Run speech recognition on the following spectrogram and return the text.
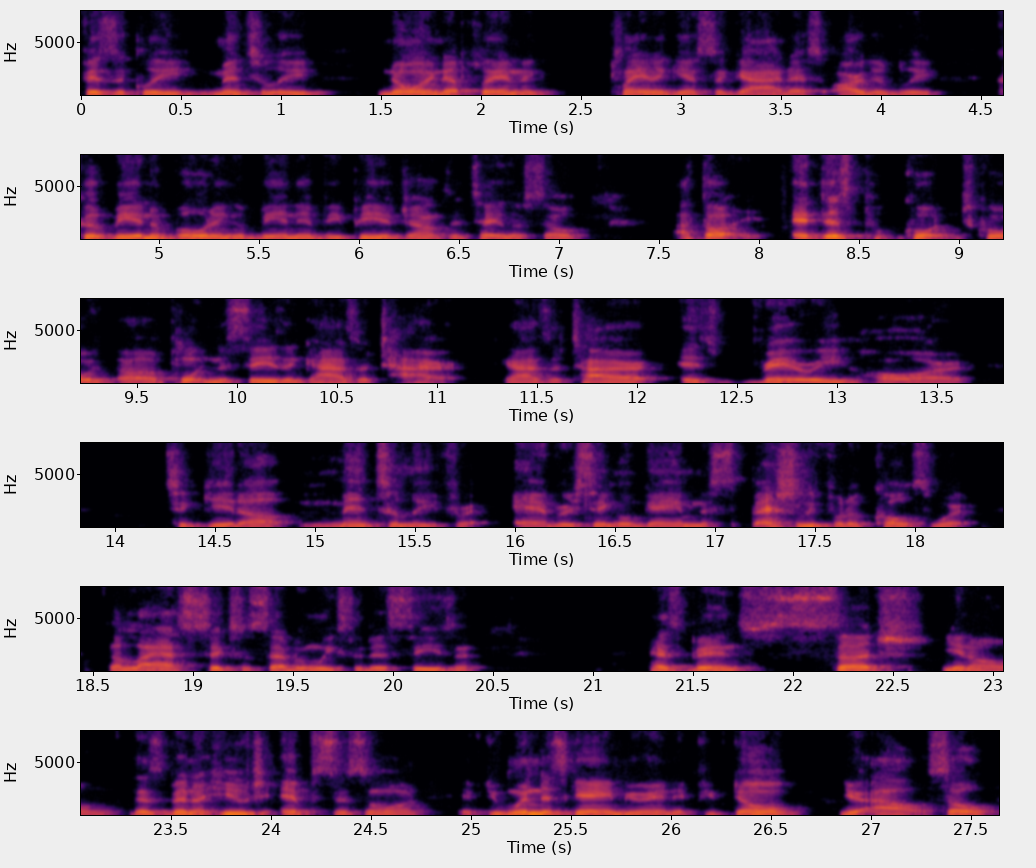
physically, mentally, knowing they're playing playing against a guy that's arguably could be in the voting of being MVP of Jonathan Taylor. So I thought at this po- uh, point in the season, guys are tired. Guys are tired. It's very hard to get up mentally for every single game, and especially for the Colts, where the last six or seven weeks of this season has been such, you know, there's been a huge emphasis on if you win this game, you're in. If you don't, you're out. So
